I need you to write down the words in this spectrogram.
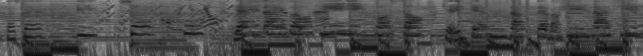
任せ。急ぐ。やりたい時にこそ。経験だってばひらひら。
